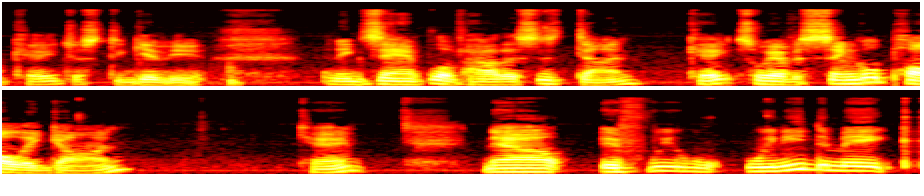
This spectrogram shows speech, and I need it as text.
Okay, just to give you an example of how this is done. Okay, so we have a single polygon. Okay, now if we we need to make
